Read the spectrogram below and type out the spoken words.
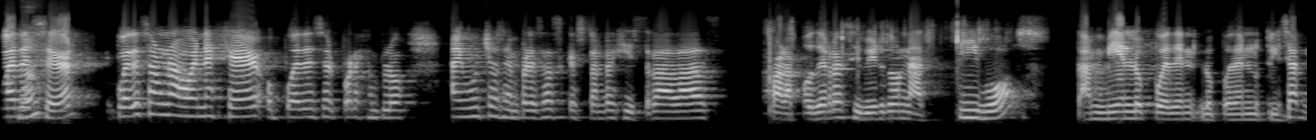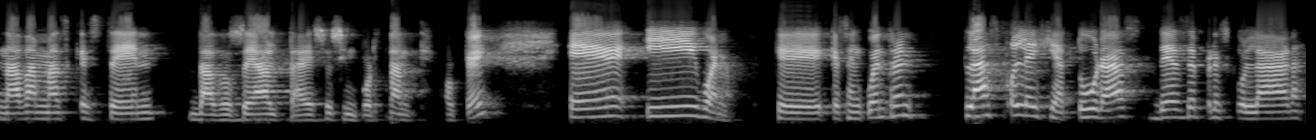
Puede ser, puede ser una ONG o puede ser, por ejemplo, hay muchas empresas que están registradas para poder recibir donativos también lo pueden, lo pueden utilizar, nada más que estén dados de alta, eso es importante, ¿ok? Eh, y bueno, que, se encuentren las colegiaturas desde preescolar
